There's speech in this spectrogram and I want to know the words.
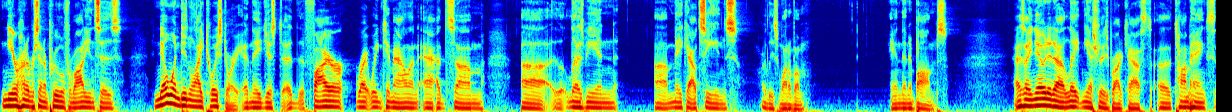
near 100% approval from audiences. No one didn't like Toy Story, and they just uh, fire right wing Tim Allen, add some uh, lesbian uh, makeout scenes, or at least one of them, and then it bombs. As I noted uh, late in yesterday's broadcast, uh, Tom Hanks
